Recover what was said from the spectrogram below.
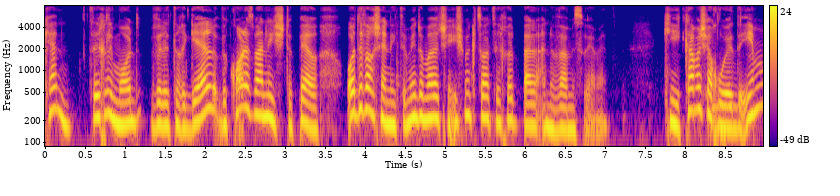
כן, צריך ללמוד ולתרגל וכל הזמן להשתפר. עוד דבר שאני תמיד אומרת שאיש מקצוע צריך להיות בעל ענווה מסוימת. כי כמה שאנחנו יודעים,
